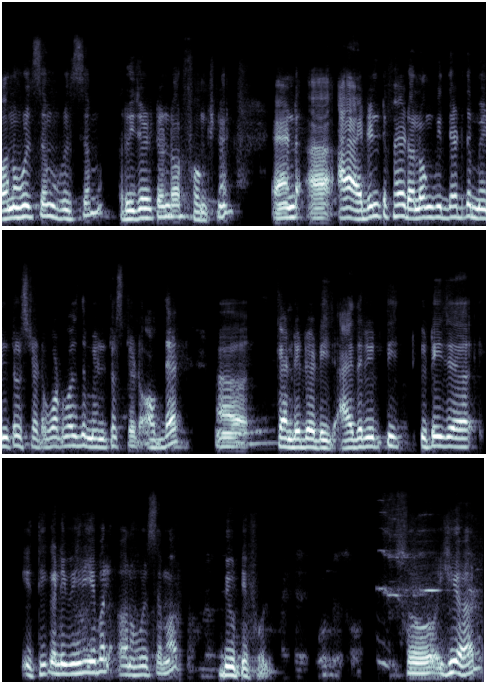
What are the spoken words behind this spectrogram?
unwholesome, wholesome, resultant, or functional. And uh, I identified along with that the mental state. What was the mental state of that uh, candidate? Is either it is, it is uh, ethically variable, unwholesome, or beautiful. So here,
